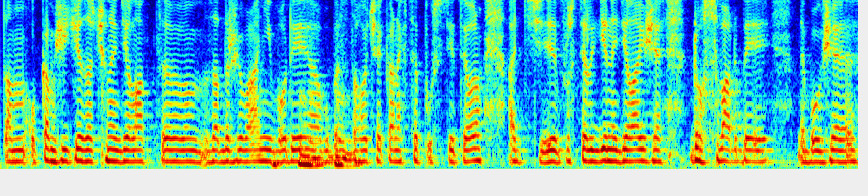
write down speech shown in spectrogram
Tam okamžitě začne dělat eh, zadržování vody hmm. a vůbec hmm. toho čeka nechce pustit. Jo. Ať prostě lidi nedělají, že do svatby nebo že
